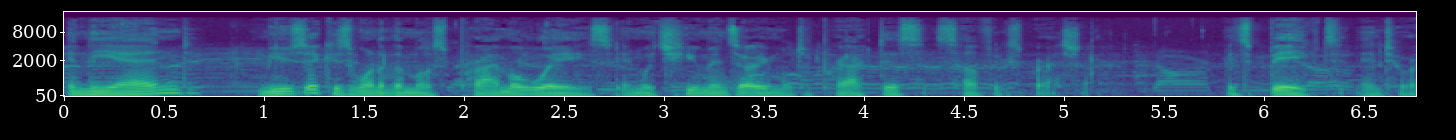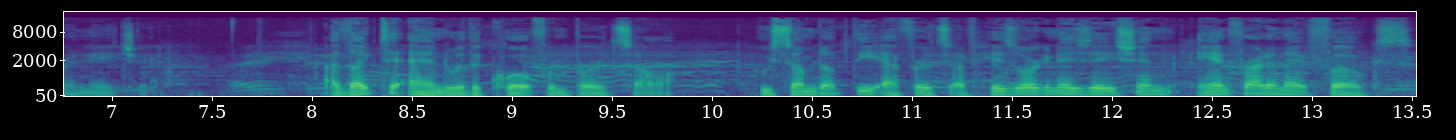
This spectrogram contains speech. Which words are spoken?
In the end, Music is one of the most primal ways in which humans are able to practice self expression. It's baked into our nature. I'd like to end with a quote from Birdsall, who summed up the efforts of his organization and Friday Night Folks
